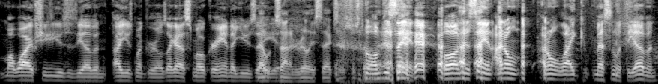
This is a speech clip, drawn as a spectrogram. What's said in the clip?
My wife, she uses the oven. I use my grills. I got a smoker and I use that a. Uh, sounded really sexist. Just well, I'm just saying. Well, I'm just saying. I don't. I don't like messing with the oven,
